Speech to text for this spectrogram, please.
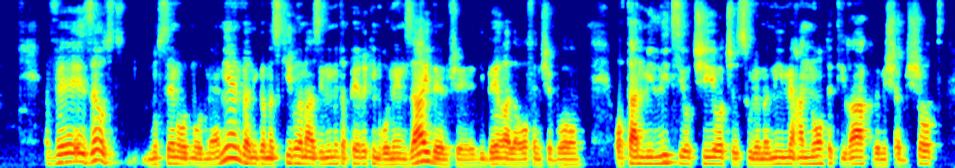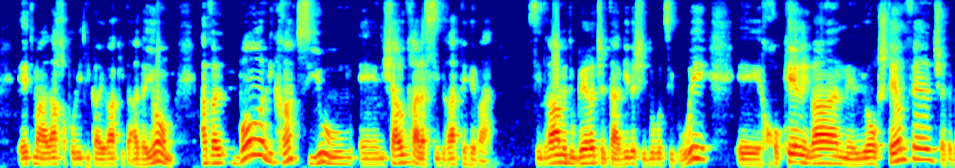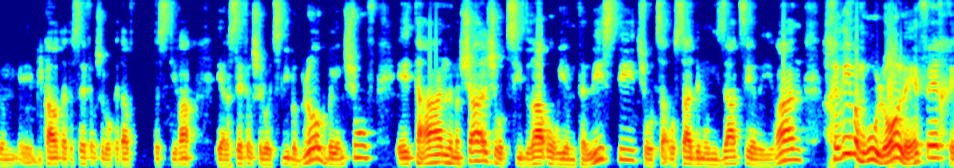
וזהו, זה נושא מאוד מאוד מעניין, ואני גם מזכיר למאזינים את הפרק עם רונן זיידל, שדיבר על האופן שבו אותן מיליציות שיעיות של סולימני מענות את עיראק ומשבשות את מהלך הפוליטיקה העיראקית עד היום. אבל בוא לקראת סיום אה, נשאל אותך על הסדרה טהרן, סדרה מדוברת של תאגיד השידור הציבורי, אה, חוקר איראן אה, ליאור שטרנפלד, שאתה גם ביקרת את הספר שלו, כתבת סקירה על הספר שלו אצלי בבלוג, בינשוף, טען למשל שעוד סדרה אוריינטליסטית שעושה דמוניזציה לאיראן, אחרים אמרו לא, להפך,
